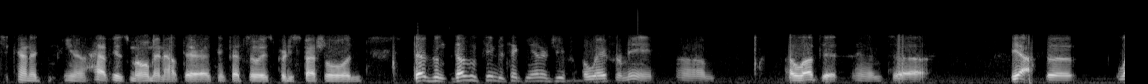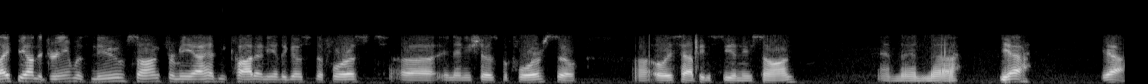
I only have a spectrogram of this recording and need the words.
to kind of you know have his moment out there. I think that's always pretty special and doesn't doesn't seem to take the energy away from me. Um, I loved it, and uh, yeah, the Life Beyond the Dream was new song for me. I hadn't caught any of the Ghosts of the Forest uh, in any shows before, so uh, always happy to see a new song. And then, uh, yeah, yeah.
